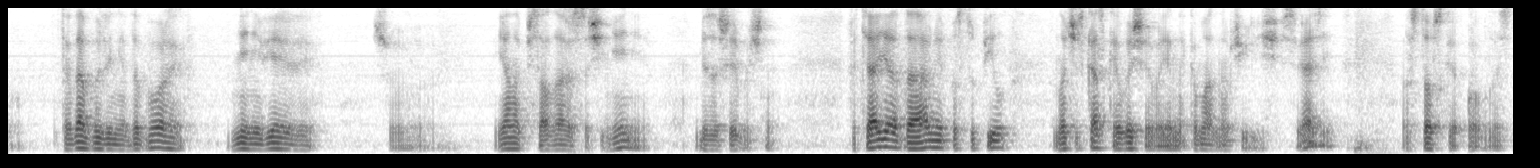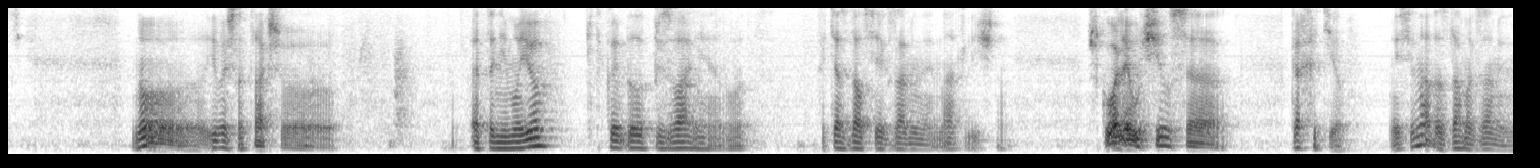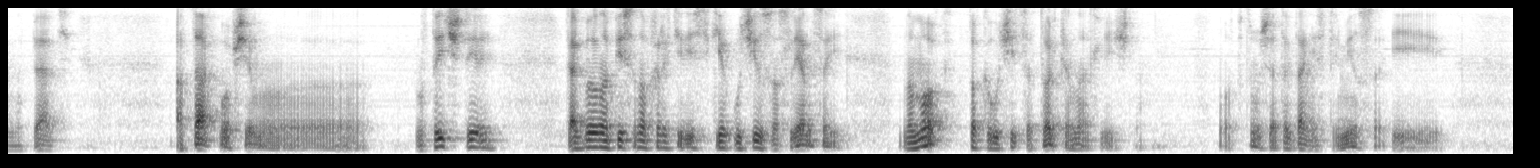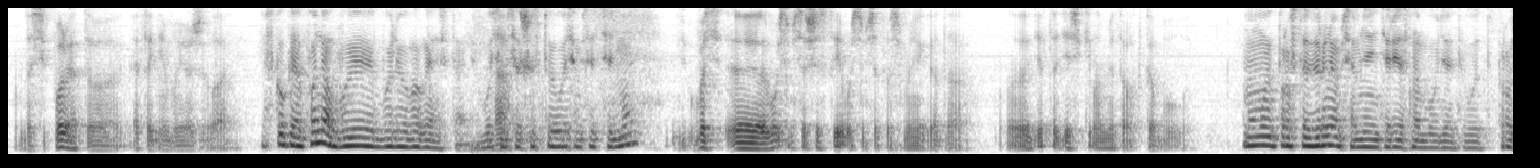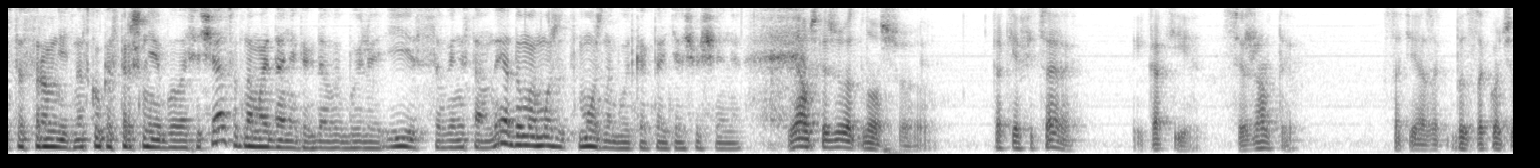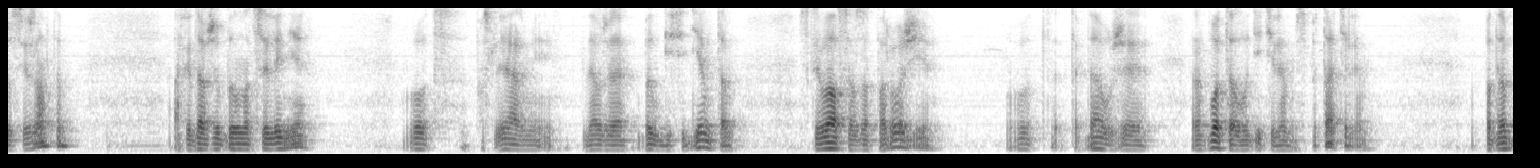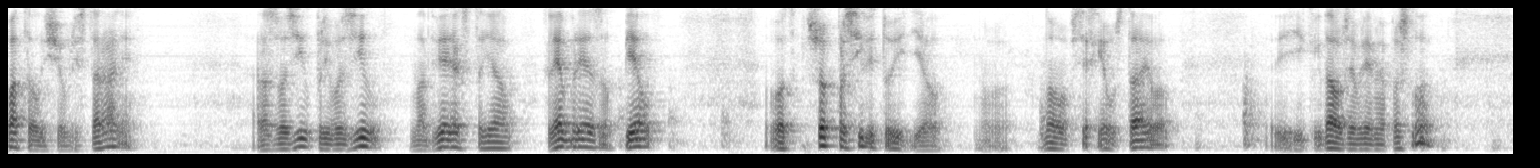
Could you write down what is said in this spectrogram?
тогда были недоборы, мне не верили, что я написал даже сочинение безошибочно. Хотя я до армии поступил в Новочеркасское высшее военно-командное училище связи, Ростовская область. Ну, и вышло так, что это не мое, такое было призвание. Вот. Хотя сдал все экзамены на отлично. В школе учился как хотел. Если надо, сдам экзамены на 5. А так, в общем, э, на 3-4. Как было написано в характеристике, учился с ленцей, но мог только учиться только на отлично. Вот, потому что я тогда не стремился и До сих пор этого, это не мое желание. Насколько я понял, вы были в Афганистане. 86-87? 86-88 года. Где-то 10 километров от Кабула. Ну, мы просто вернемся, мне интересно будет вот просто сравнить, насколько страшнее было сейчас вот на Майдане, когда вы были, и с Афганистаном. Ну, я думаю, может, можно будет как-то эти ощущения. Я вам скажу одно, что как и офицеры, и как и сержанты, кстати, я был, закончил сержантом, а когда уже был на целине, вот, после армии, когда уже был диссидентом, скрывался в Запорожье, вот, тогда уже работал водителем-испытателем, подрабатывал еще в ресторане, развозил, привозил, на дверях стоял, хлеб резал, пел. Вот, что просили, то и делал. Вот. Но всех я устраивал. И когда уже время прошло,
